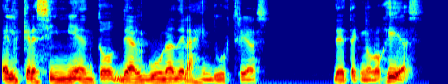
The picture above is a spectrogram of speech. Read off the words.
el crecimiento de algunas de las industrias de tecnologías.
